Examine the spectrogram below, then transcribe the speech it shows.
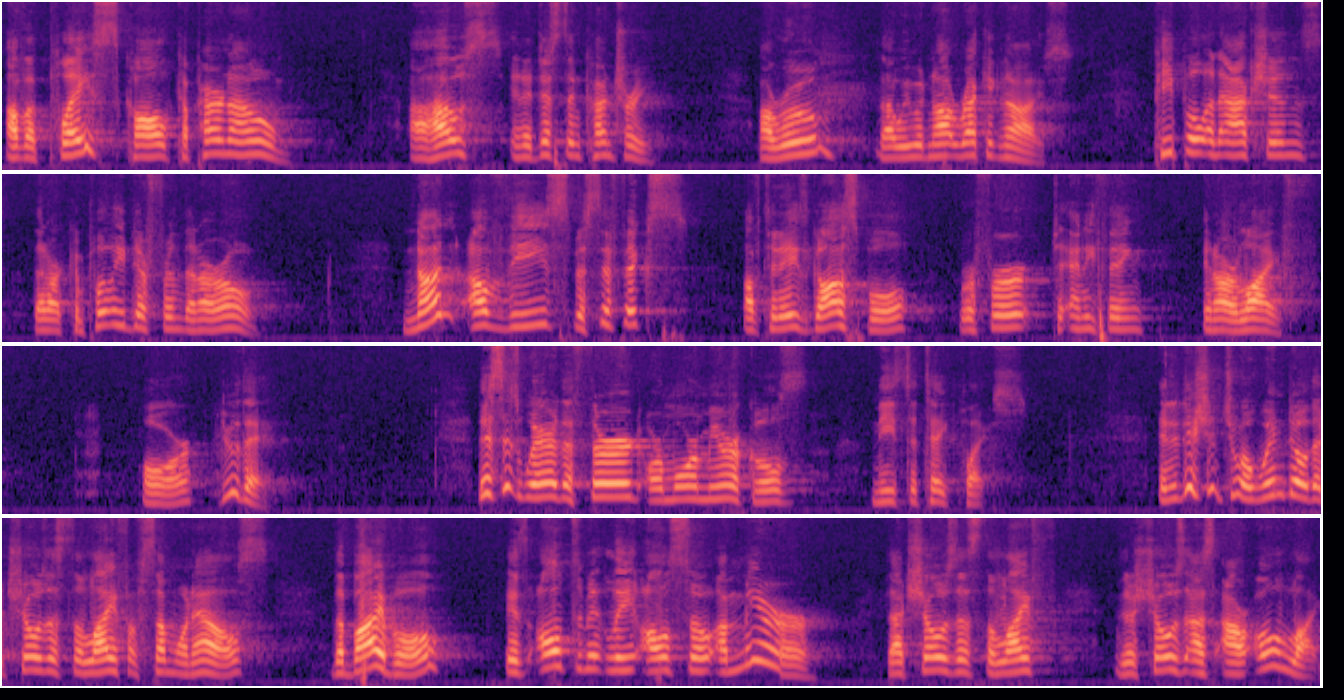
of a place called Capernaum, a house in a distant country, a room that we would not recognize, people and actions that are completely different than our own. None of these specifics of today's gospel refer to anything in our life. Or do they? This is where the third or more miracles needs to take place. In addition to a window that shows us the life of someone else, the Bible is ultimately also a mirror that shows us the life, that shows us our own life,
